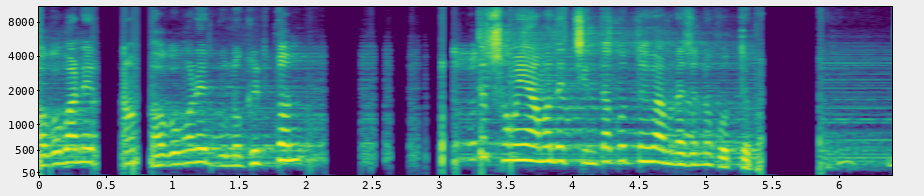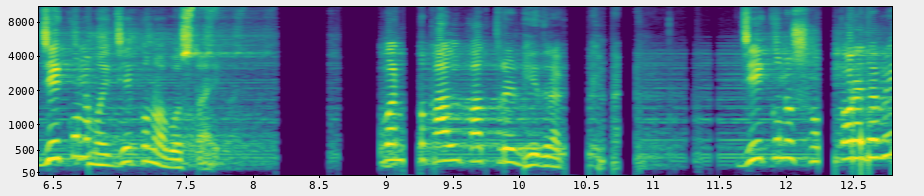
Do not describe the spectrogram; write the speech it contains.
ভগবানের নাম, ভগবানের গুণকীর্তন, প্রত্যেক সময় আমাদের চিন্তা করতে হবে আমরা যেন করতে পারি। যে কোনো সময়, যে কোনো অবস্থায়। ভগবান কাল পাত্রের ভেদ রাখে যে কোনো সময় করা যাবে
